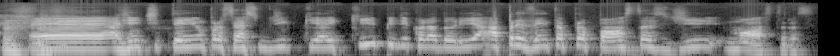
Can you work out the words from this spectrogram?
é, a gente tem um processo de que a equipe de curadoria apresenta propostas de mostras.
